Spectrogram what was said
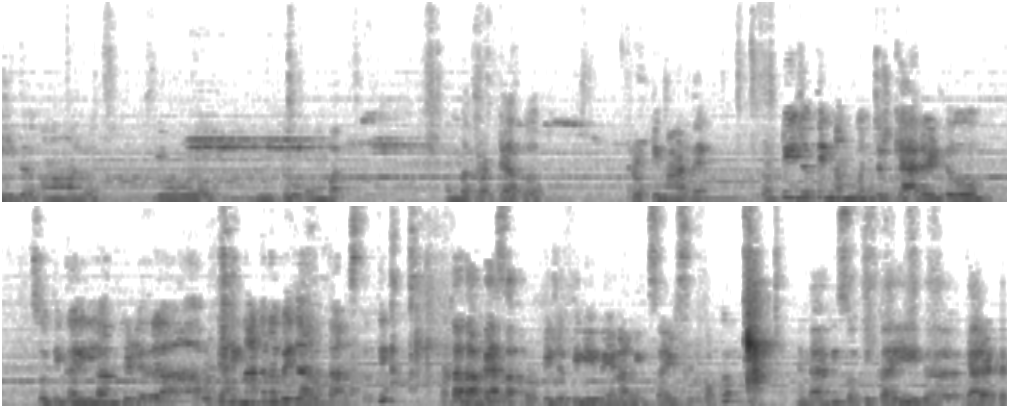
ಐದು, ಆರು, ಏಳು, ಎಂಟು, ಒಂಬತ್ತು. ಒಂಬತ್ತು ರೊಟ್ಟಿ ಅದು. ರೊಟ್ಟಿ ಮಾಡಿದೆ. ರೊಟ್ಟಿ ಜೊತೆಗೆ ನಮ್ಗೆ ಒಂಚೂರು ಕ್ಯಾರೆಟು, ಸೌತಿಕಾಯಿ ಇಲ್ಲ ಅಂತ ಹೇಳಿದ್ರೆ ರೊಟ್ಟಿ ತಿನ್ನಾಕನ ಬೇಜಾರಂತ ಅನಿಸ್ತತಿ. ಬಟ್ ಅದು ಅಭ್ಯಾಸ. ರೊಟ್ಟಿ ಜೊತೆಗೆ ಇವೇನಾರು ಮಿಕ್ಸ್ ಸೈಡ್ಸ್ ಇರ್ಬೇಕು ಹಂಗಾಗಿ ಸೌತಿಕಾಯಿ, ಇದು ಕ್ಯಾರೆಟ್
